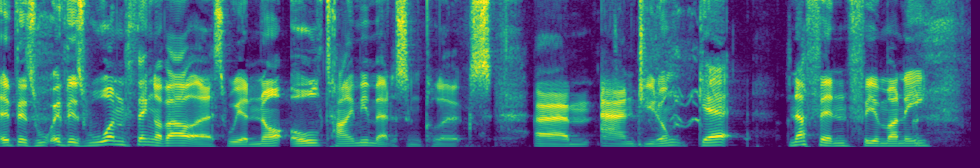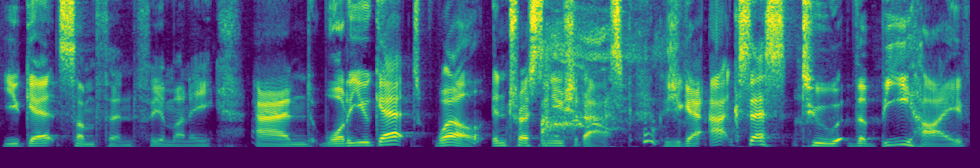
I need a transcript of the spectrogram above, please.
if there's if there's one thing about us, we are not old timey medicine clerks, um, and you don't get nothing for your money. You get something for your money, and what do you get? Well, interesting. You should ask because you get access to the Beehive,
